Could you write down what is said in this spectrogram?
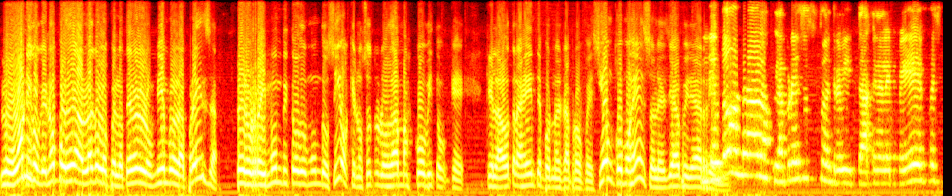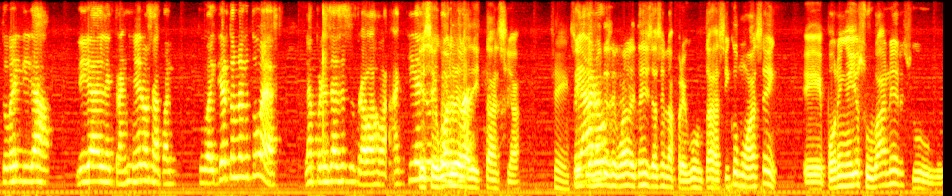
lo único que no podía hablar con los peloteros eran los miembros de la prensa, pero Raimundo y todo el mundo sí, o que nosotros nos da más COVID que, que la otra gente por nuestra profesión. ¿Cómo es eso? Les decía Y en todos lados la, prensa es su entrevista, en el EPF, si tú ves Liga, Liga del extranjero, o sea, cualquier torneo que tú veas, la prensa hace su trabajo. Aquí que se guarde la distancia. Sí. Simplemente se guarda y se hacen las preguntas, así como hacen, eh, ponen ellos su banner, su,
